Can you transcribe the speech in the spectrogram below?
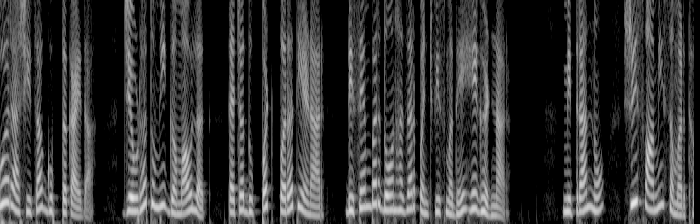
तूळ राशीचा गुप्त कायदा. जेवढं तुम्ही गमावलत त्याच्या दुप्पट परत येणार डिसेंबर दोन हजार पंचवीसमध्ये हे घडणार. मित्रांनो श्री स्वामी समर्थ.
